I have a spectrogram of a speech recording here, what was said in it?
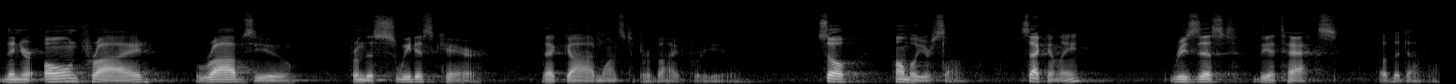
then your own pride robs you from the sweetest care that God wants to provide for you. So, humble yourself. Secondly, resist the attacks of the devil.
